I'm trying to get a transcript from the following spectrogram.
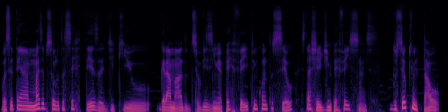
você tem a mais absoluta certeza de que o gramado do seu vizinho é perfeito enquanto o seu está cheio de imperfeições. Do seu quintal,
